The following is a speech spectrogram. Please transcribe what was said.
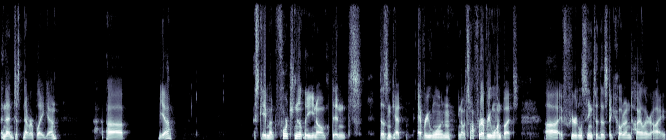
and then just never play again. Uh, yeah, this game unfortunately, you know, didn't doesn't get everyone. You know, it's not for everyone, but uh, if you're listening to this, Dakota and Tyler, I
